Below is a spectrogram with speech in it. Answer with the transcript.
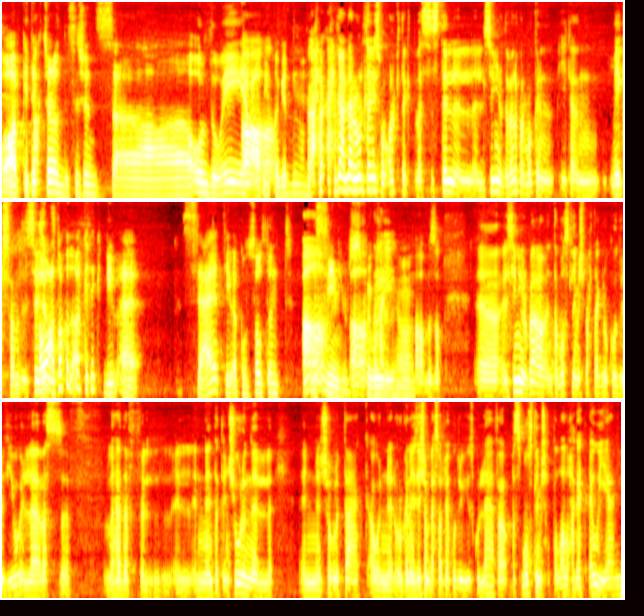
و architectural decisions all the way آه، آه، عميقة آه. جدا. فاحنا إحنا في عندنا role تاني اسمه ال architect بس still ال senior developer ممكن he can make some هو decisions. أعتقد ال architect بيبقى ساعات يبقى consultant آه آه لل seniors آه في جزء آه. آه بالظبط. آه ال senior بقى أنت mostly مش محتاج له code review إلا بس لهدف ال... ال... إن أنت ت ensure إن ال... إن الشغل بتاعك أو إن ال organization بيحصل فيها code reviews كلها فبس mostly مش هتطلع له حاجات قوي يعني.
